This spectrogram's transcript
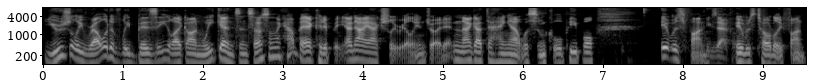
usually relatively busy like on weekends and stuff so i'm like how bad could it be? And i actually really enjoyed it and i got to hang out with some cool people. It was fun. Exactly. it was totally fun.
